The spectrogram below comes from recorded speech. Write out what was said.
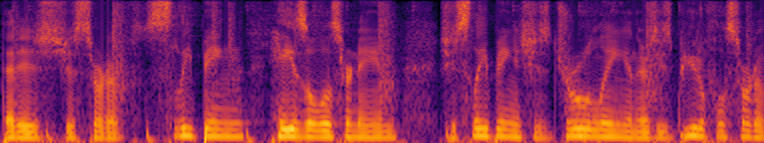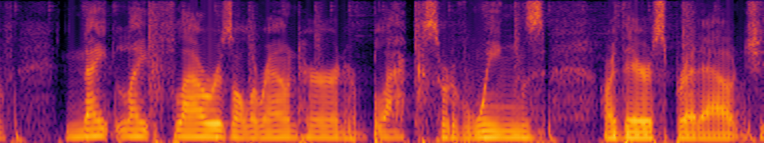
that is just sort of sleeping. Hazel is her name. She's sleeping and she's drooling, and there's these beautiful sort of nightlight flowers all around her, and her black sort of wings are there spread out, and she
